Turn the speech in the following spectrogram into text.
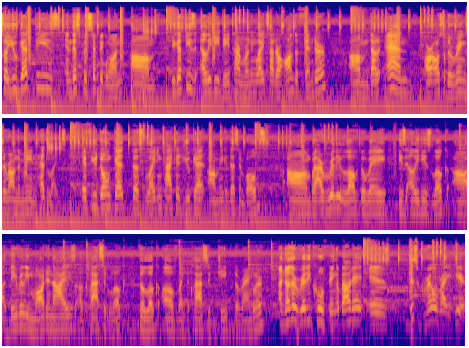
So you get these, in this specific one, um, you get these LED daytime running lights that are on the fender um, that and are also the rings around the main headlights. If you don't get this lighting package, you get um, incandescent bulbs. Um, but I really love the way these LEDs look. Uh, they really modernize a classic look, the look of like the classic Jeep, the Wrangler. Another really cool thing about it is this grill right here,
